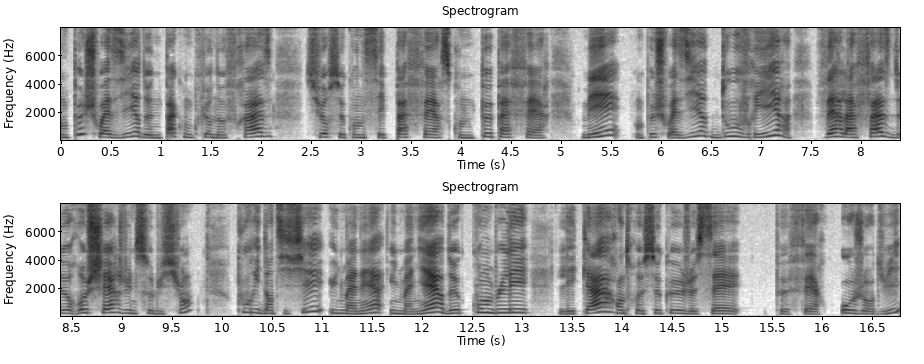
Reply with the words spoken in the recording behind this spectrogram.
On peut choisir de ne pas conclure nos phrases sur ce qu'on ne sait pas faire, ce qu'on ne peut pas faire, mais on peut choisir d'ouvrir vers la phase de recherche d'une solution pour identifier une manière, de combler l'écart entre ce que je sais peut faire aujourd'hui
